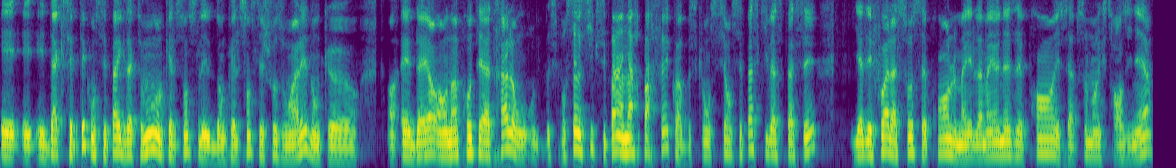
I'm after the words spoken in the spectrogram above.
et, d'accepter qu'on ne sait pas exactement dans quel sens les, dans quel sens les choses vont aller. Donc, euh, d'ailleurs, en impro théâtrale, on- c'est pour ça aussi que c'est pas un art parfait, quoi, parce qu'on si on ne sait pas ce qui va se passer, il y a des fois la sauce elle prend, la mayonnaise elle prend, et c'est absolument extraordinaire.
